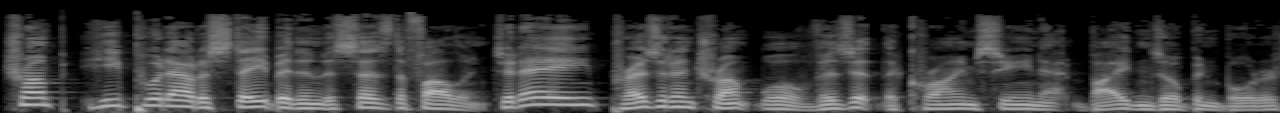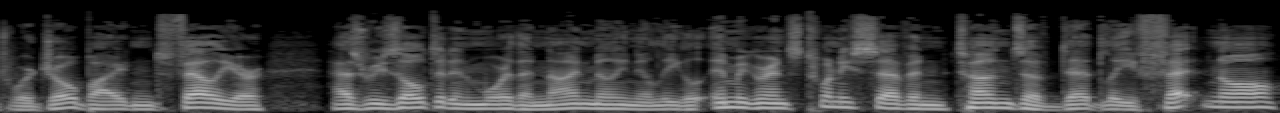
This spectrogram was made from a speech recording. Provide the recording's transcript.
Trump, he put out a statement and it says the following Today, President Trump will visit the crime scene at Biden's open borders, where Joe Biden's failure has resulted in more than 9 million illegal immigrants, 27 tons of deadly fentanyl,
